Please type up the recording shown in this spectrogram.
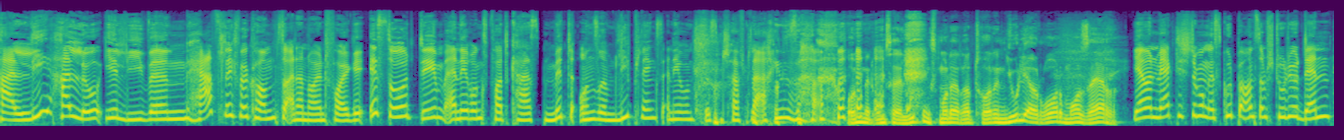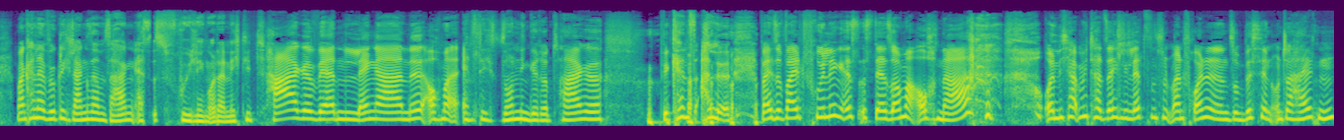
Halli, hallo ihr Lieben. Herzlich willkommen zu einer neuen Folge Isso, dem Ernährungspodcast mit unserem Lieblingsernährungswissenschaftler Achim Saar. Und mit unserer Lieblingsmoderatorin Julia Rohr-Moser. Ja, man merkt, die Stimmung ist gut bei uns im Studio, denn man kann ja wirklich langsam sagen, es ist Frühling oder nicht. Die Tage werden länger, ne? auch mal endlich sonnigere Tage. Wir kennen es alle, weil sobald Frühling ist, ist der Sommer auch nah. Und ich habe mich tatsächlich letztens mit meinen Freundinnen so ein bisschen unterhalten,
